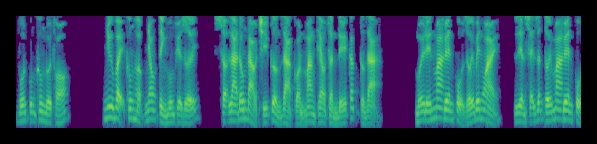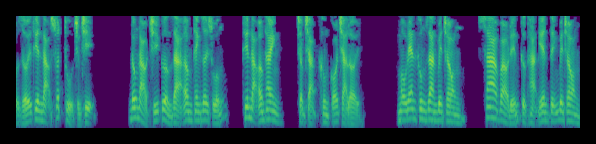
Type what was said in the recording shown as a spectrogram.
vốn cũng không đối phó. Như vậy không hợp nhau tình huống phía dưới sợ là đông đảo trí cường giả còn mang theo thần đế các cường giả. Mới đến ma huyên cổ giới bên ngoài, liền sẽ dẫn tới ma huyên cổ giới thiên đạo xuất thủ trừng trị. Đông đảo trí cường giả âm thanh rơi xuống, thiên đạo âm thanh chậm chạp không có trả lời. Màu đen không gian bên trong, xa vào đến cực hạn yên tĩnh bên trong.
